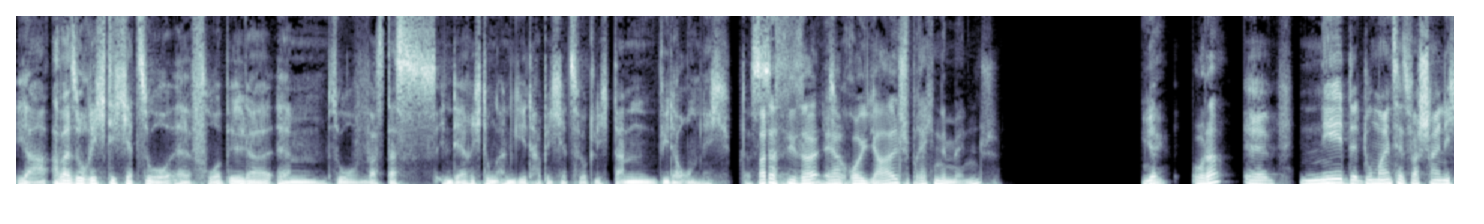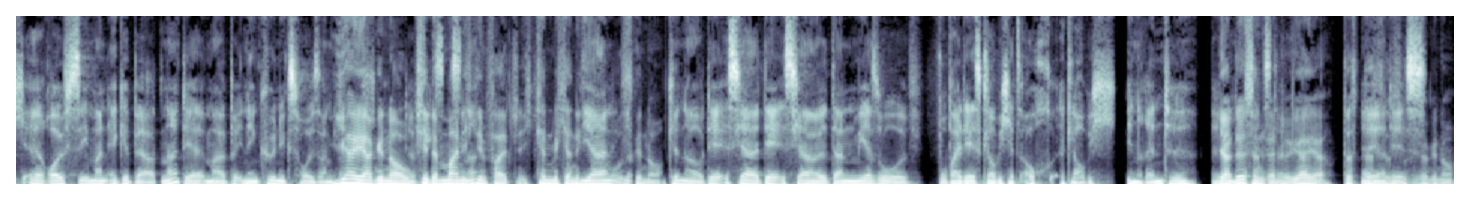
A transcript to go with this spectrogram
ja, aber so richtig jetzt so äh, Vorbilder, ähm, so was das in der Richtung angeht, habe ich jetzt wirklich dann wiederum nicht. Das, War das äh, dieser eher royal sprechende Mensch? Ja. Nee, oder? Äh, nee, du meinst jetzt wahrscheinlich äh, Rolf Seemann Eggebert, ne? Der immer in den Königshäusern. Ja, ja, genau. Okay, dann meine ich ne? den falschen. Ich kenne mich ja nicht ja, aus, genau. Genau, der ist ja, der ist ja dann mehr so, wobei der ist, glaube ich, jetzt auch, glaube ich, in Rente. Ähm, ja, der ist in Rente, ja, ja. Das, das ja, ja, der ist, ja, genau.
